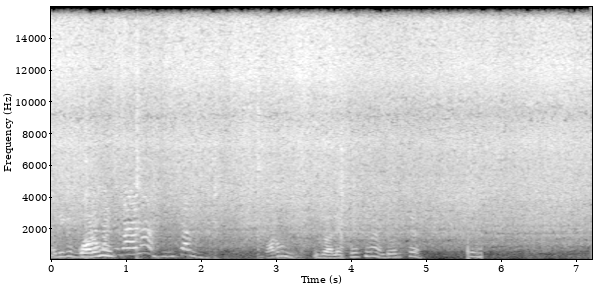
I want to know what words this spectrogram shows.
ওদিকে গরম হয়েছে। গরম জলে খুব না জ্বলছে।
